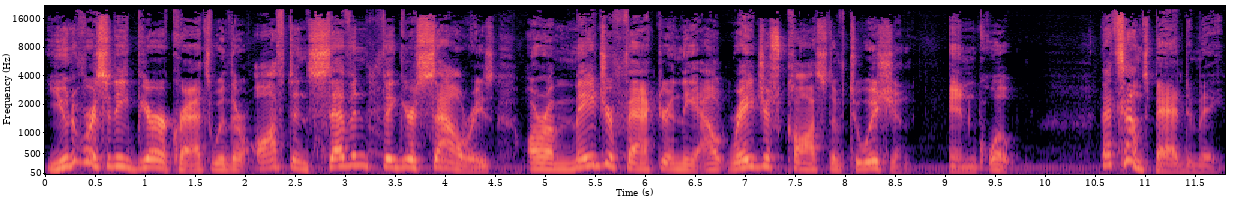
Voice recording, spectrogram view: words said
University bureaucrats, with their often seven figure salaries, are a major factor in the outrageous cost of tuition. End quote. That sounds bad to me.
